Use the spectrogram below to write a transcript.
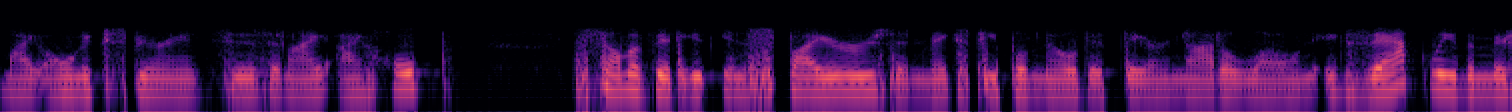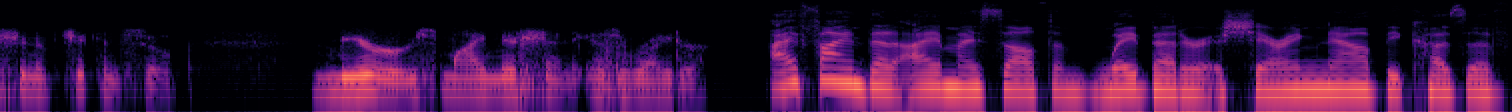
my own experiences, and I, I hope some of it inspires and makes people know that they are not alone. Exactly the mission of Chicken Soup mirrors my mission as a writer. I find that I myself am way better at sharing now because of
